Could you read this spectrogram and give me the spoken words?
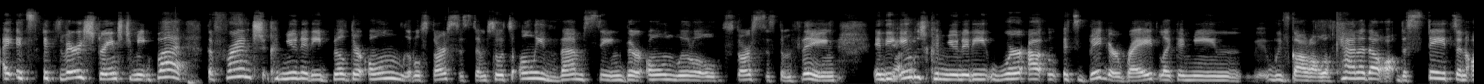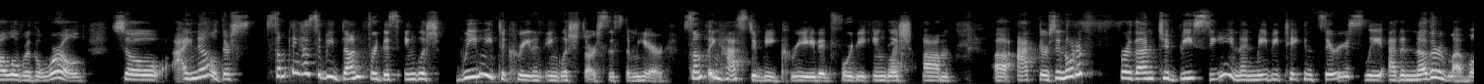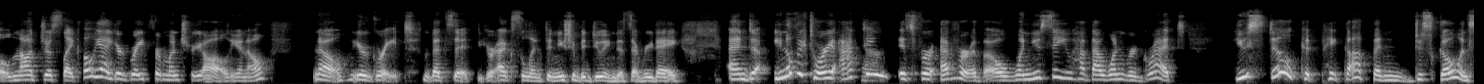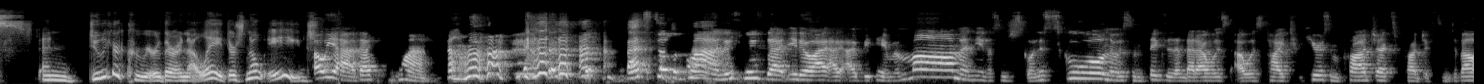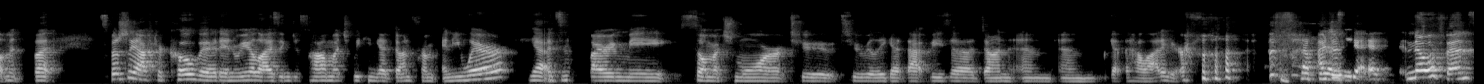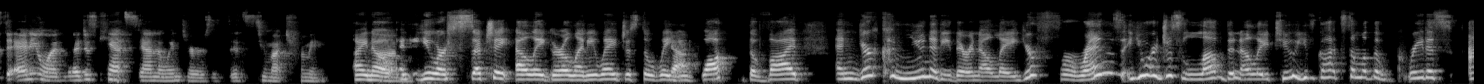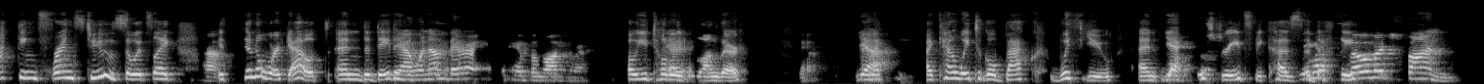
I, it's it's very strange to me, but the French community built their own little star system, so it's only them seeing their own little star system thing. In the yeah. English community, we're out; it's bigger, right? Like, I mean, we've got all of Canada, all the states, and all over the world. So I know there's something has to be done for this English. We need to create an English star system here. Something has to be created for the English um, uh, actors in order for them to be seen and maybe taken seriously at another level, not just like, oh, yeah, you're great for Montreal, you know? No, you're great. That's it. You're excellent. And you should be doing this every day. And, uh, you know, Victoria, acting yeah. is forever, though. When you say you have that one regret, you still could pick up and just go and and do your career there in LA. There's no age. Oh yeah, that's the plan. that's still the plan. This means that you know I, I became a mom and you know so just going to school and there was some things that, that I was I was tied to here some projects projects in development, but especially after COVID and realizing just how much we can get done from anywhere. Yeah, it's inspiring me so much more to to really get that visa done and and get the hell out of here. I just can't, no offense to anyone, but I just can't stand the winters. It's, it's too much for me. I know. Um, and you are such a LA girl anyway, just the way yeah. you walk, the vibe, and your community there in LA, your friends, you are just loved in LA too. You've got some of the greatest acting friends too. So it's like, yeah. it's going to work out. And the day that Yeah, when I'm there, I, I belong there. Oh, you totally yeah. belong there. Yeah. Yeah. I, can't wait to go back with you and yeah. walk the streets because we had so much fun.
